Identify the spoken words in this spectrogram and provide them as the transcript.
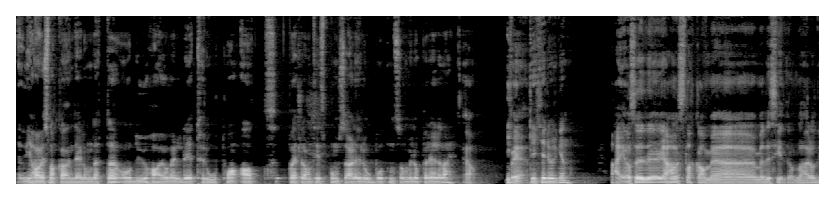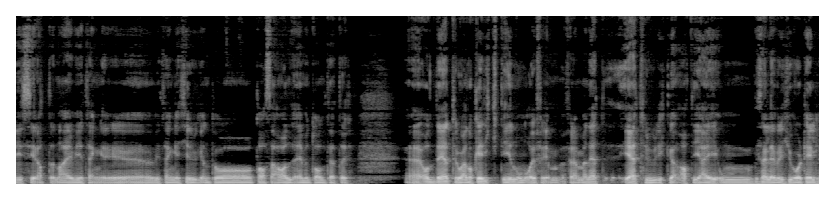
vi har jo snakka en del om dette, og du har jo veldig tro på at på et eller annet tidspunkt så er det roboten som vil operere deg. Ja. Ikke kirurgen. Nei, altså jeg har snakka med medisiner om det her, og de sier at nei, vi trenger, vi trenger kirurgen til å ta seg av alle eventualiteter. Eh, og det tror jeg nok er riktig i noen år frem. frem. Men jeg, jeg, tror ikke at jeg, om, hvis jeg lever i 20 år til,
